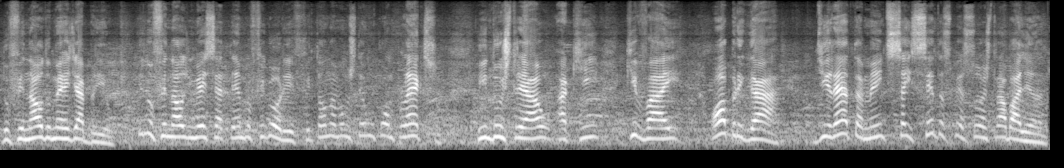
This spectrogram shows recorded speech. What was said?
do final do mês de abril. E no final do mês de setembro, o frigorífico. Então, nós vamos ter um complexo industrial aqui que vai obrigar diretamente 600 pessoas trabalhando.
